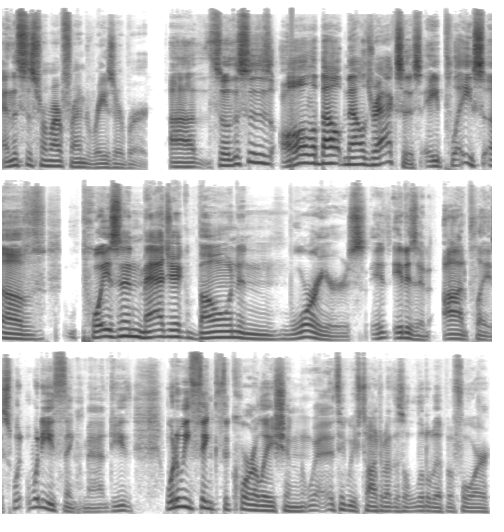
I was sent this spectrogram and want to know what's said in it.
And this is from our friend Razorberg. Uh, so this is all about Maldraxxus, a place of poison, magic, bone, and warriors. It, it is an odd place. What what do you think, Matt? Do you what do we think the correlation? I think we've talked about this a little bit before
